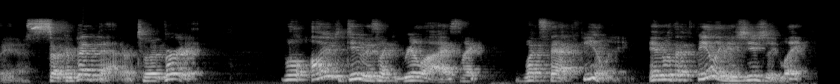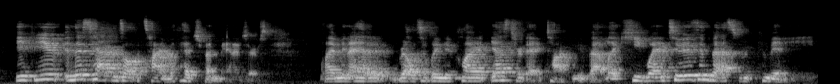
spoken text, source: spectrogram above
you know, circumvent that or to avert it. Well, all you have to do is like realize like what's that feeling, and what that feeling is usually like if you and this happens all the time with hedge fund managers. I mean, I had a relatively new client yesterday talking about like he went to his investment committee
